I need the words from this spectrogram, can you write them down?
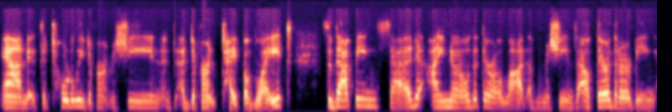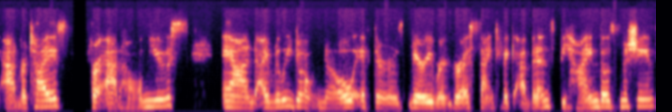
And it's a totally different machine and a different type of light. So, that being said, I know that there are a lot of machines out there that are being advertised for at home use. And I really don't know if there's very rigorous scientific evidence behind those machines.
